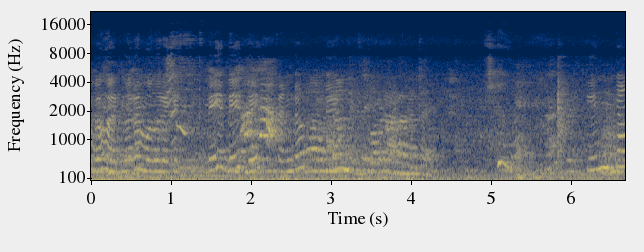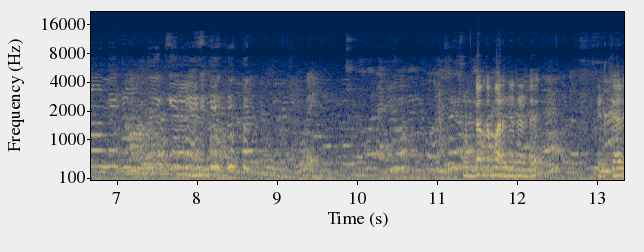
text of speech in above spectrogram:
ഇതോ, വരുന്നവരെ മൂന്നൂരൊക്കെ. ദേ ദേ ദേ. കണ്ടോ? എന്താന്നേ ഫുഡൊക്കെ പറഞ്ഞിട്ടുണ്ട്. എടുക്കാൻ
